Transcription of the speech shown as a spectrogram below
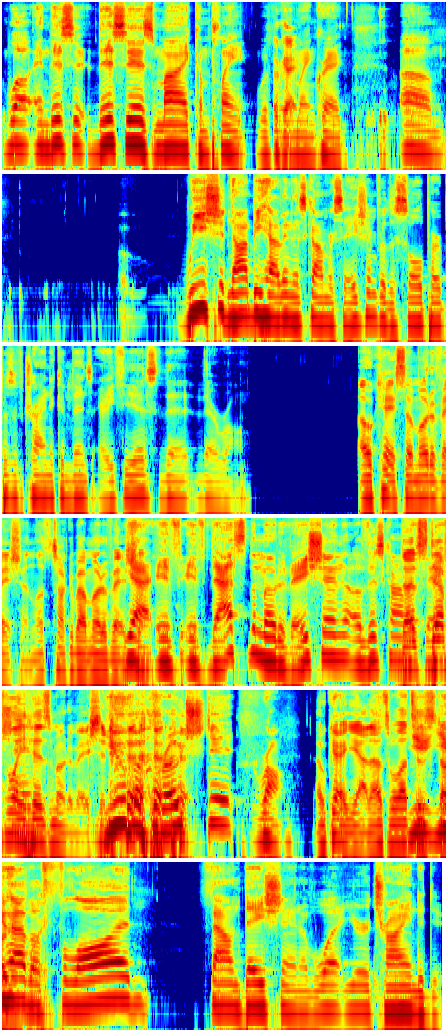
Well, and this is this is my complaint with Okay. William Lane Craig. Um, we should not be having this conversation for the sole purpose of trying to convince atheists that they're wrong. Okay, so motivation. Let's talk about motivation. Yeah, if if that's the motivation of this conversation, that's definitely his motivation. You've approached it wrong. okay, yeah, that's well, that's You you have a flawed foundation of what you're trying to do.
